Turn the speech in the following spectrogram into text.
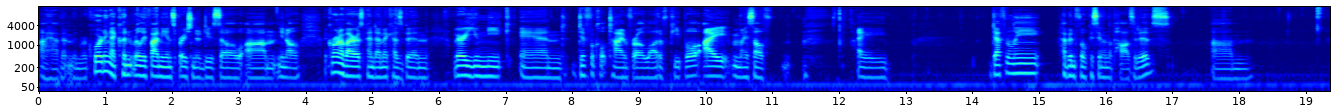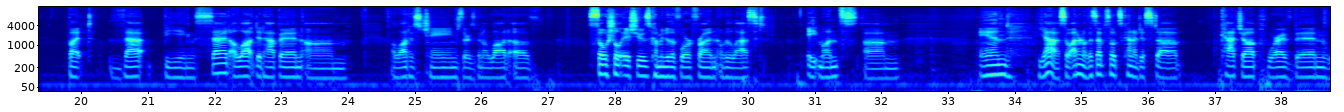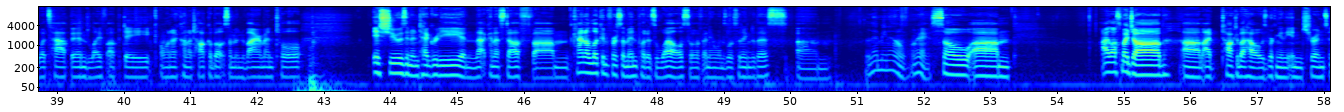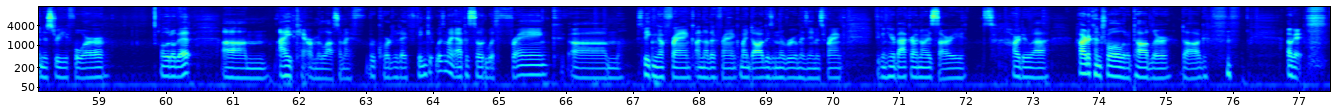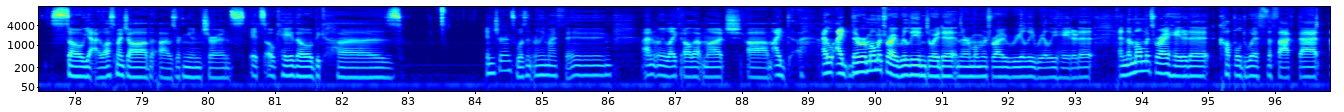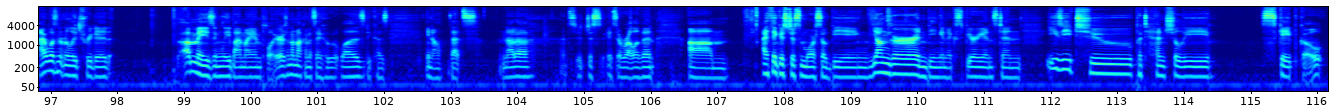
I haven't been recording. I couldn't really find the inspiration to do so. Um, you know, the coronavirus pandemic has been a very unique and difficult time for a lot of people. I myself, I definitely have been focusing on the positives. Um, but that being said, a lot did happen. Um, a lot has changed. There's been a lot of social issues coming to the forefront over the last eight months. Um, and yeah, so I don't know. This episode's kind of just uh, catch up where I've been, what's happened, life update. I want to kind of talk about some environmental issues and integrity and that kind of stuff. Um, kind of looking for some input as well. So if anyone's listening to this, um, let me know. Okay, so um, I lost my job. Um, I talked about how I was working in the insurance industry for a little bit. Um, I can't remember the last time I recorded. I think it was my episode with Frank. Um, speaking of Frank, another Frank. My dog is in the room. His name is Frank. If you can hear background noise, sorry. It's hard to uh, hard to control a little toddler dog. okay, so yeah, I lost my job. I was working in insurance. It's okay though because insurance wasn't really my thing. I didn't really like it all that much. Um, I, I, I, there were moments where I really enjoyed it, and there were moments where I really, really hated it. And the moments where I hated it, coupled with the fact that I wasn't really treated amazingly by my employers, and I'm not going to say who it was because, you know, that's not a, that's it just it's irrelevant. Um, I think it's just more so being younger and being inexperienced and easy to potentially scapegoat.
